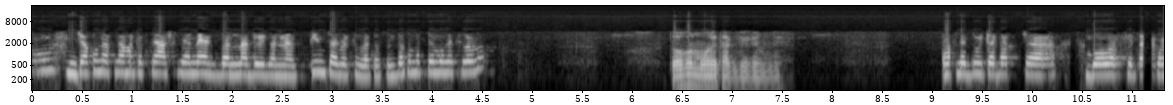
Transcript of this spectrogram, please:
উম, যখন আপনি আমার কাছে আসলেন একবার না দুইবার না তিন চারবার খেলা করছেন তখন আপনার মনে ছিল না? তখন মনে থাকবে কেমনে? আপনার দুইটা বাচ্চা বউ আছে তারপর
